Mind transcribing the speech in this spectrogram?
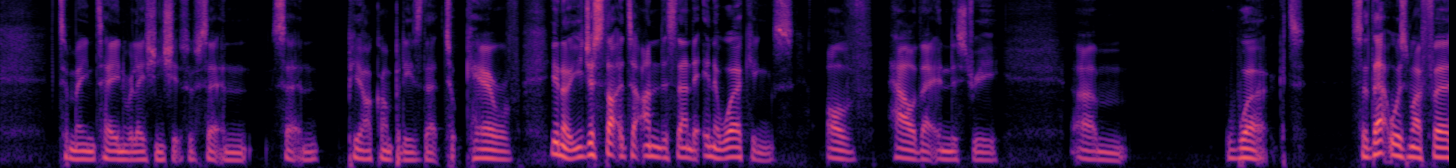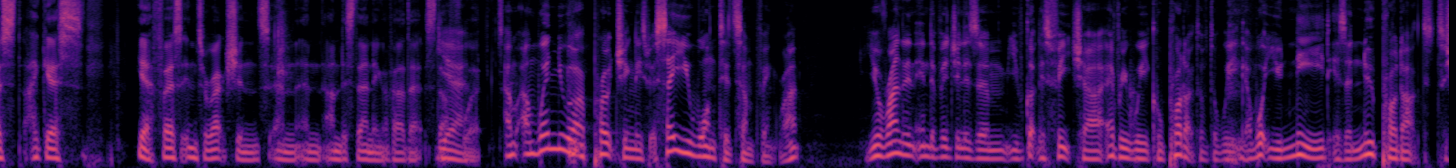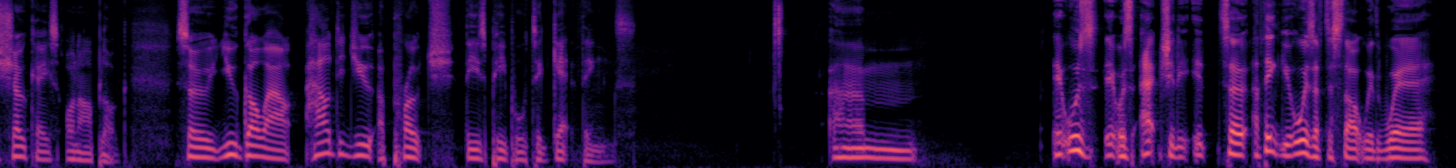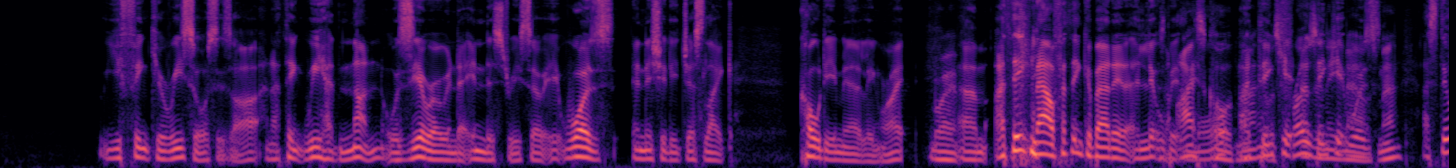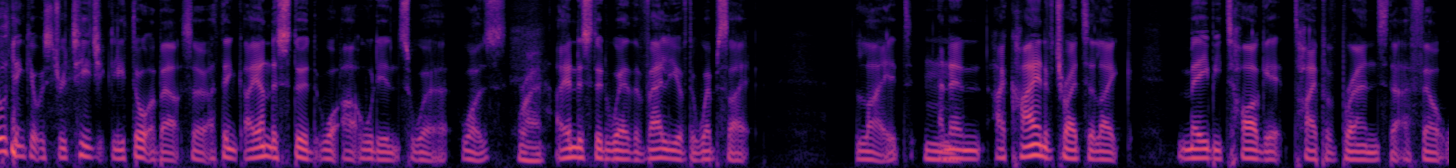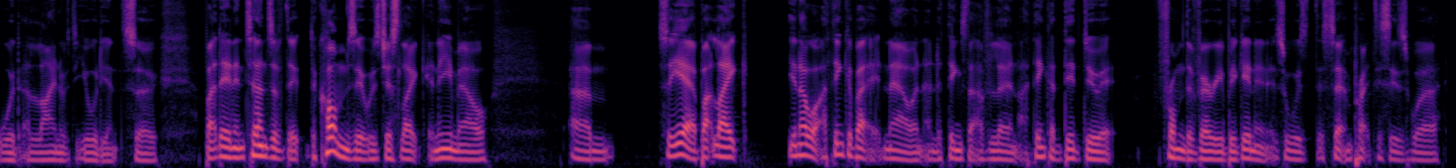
to maintain relationships with certain certain PR companies that took care of, you know, you just started to understand the inner workings of how that industry um, worked. So that was my first, I guess, yeah, first interactions and, and understanding of how that stuff Yeah. worked. And, and when you are approaching these, say you wanted something, right? You're running individualism. You've got this feature every week called Product of the Week, and what you need is a new product to showcase on our blog. So you go out. How did you approach these people to get things? Um, it was it was actually it. So I think you always have to start with where you think your resources are, and I think we had none or zero in that industry. So it was initially just like cold emailing, right? Right. Um, I think now, if I think about it a little bit ice more, cold, man. I think it was it, I think it was man. I still think it was strategically thought about. So I think I understood what our audience were was. Right. I understood where the value of the website lied, Mm. and then I kind of tried to like maybe target type of brands that I felt would align with the audience. So, but then in terms of the the comms, it was just like an email. Um, so yeah, but like you know what, I think about it now, and and the things that I've learned, I think I did do it from the very beginning. It's always the certain practices where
